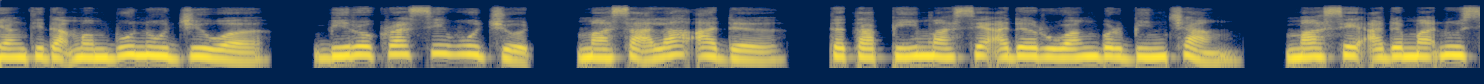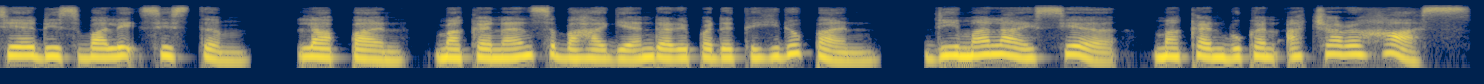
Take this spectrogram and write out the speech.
yang tidak membunuh jiwa. Birokrasi wujud, masalah ada, tetapi masih ada ruang berbincang. Masih ada manusia di sebalik sistem. 8. Makanan sebahagian daripada kehidupan. Di Malaysia, makan bukan acara khas.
